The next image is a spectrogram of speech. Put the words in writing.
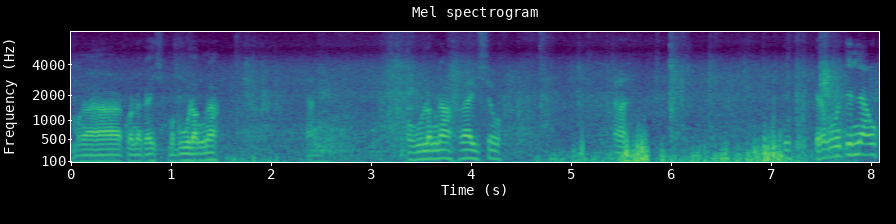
Mga ko na guys, magulang na. Ayan. Magulang na guys oh. Ayan. Tinagumitin niya oh.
